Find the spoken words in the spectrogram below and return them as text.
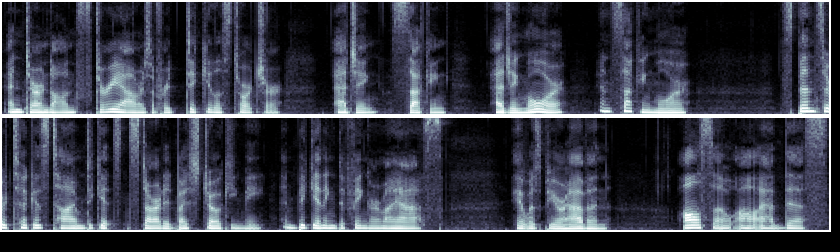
and turned on three hours of ridiculous torture edging, sucking, edging more, and sucking more. Spencer took his time to get started by stroking me and beginning to finger my ass. It was pure heaven. Also, I'll add this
